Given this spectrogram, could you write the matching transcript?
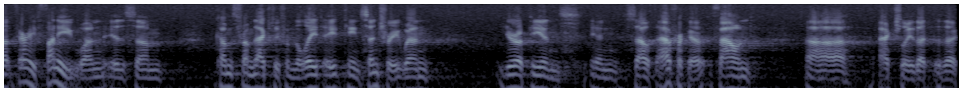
uh, very funny one is um, comes from actually from the late 18th century when Europeans in South Africa found uh, actually that the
